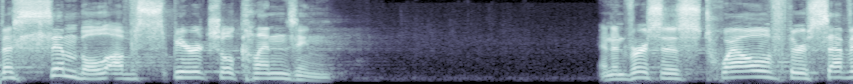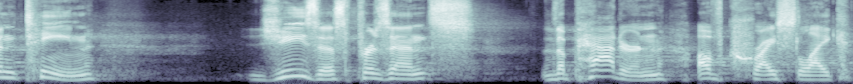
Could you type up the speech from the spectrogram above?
the symbol of spiritual cleansing. And in verses 12 through 17, Jesus presents the pattern of Christ like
